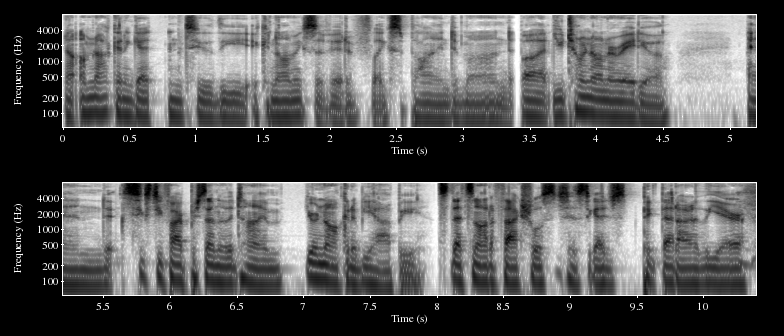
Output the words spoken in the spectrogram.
Now, I'm not going to get into the economics of it, of like supply and demand, but you turn on a radio and 65% of the time, you're not going to be happy. So that's not a factual statistic. I just picked that out of the air.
